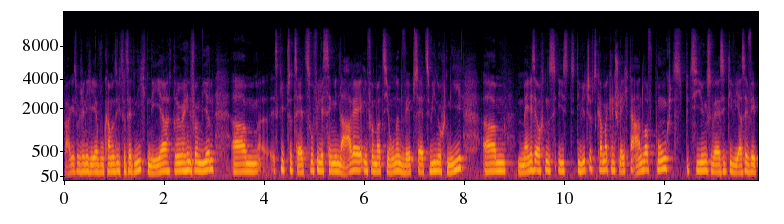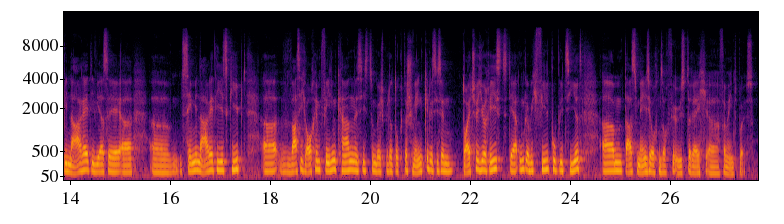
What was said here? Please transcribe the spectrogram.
Frage ist wahrscheinlich eher, wo kann man sich zurzeit nicht näher darüber informieren. Ähm, es gibt zurzeit so viele Seminare, Informationen, Websites wie noch nie. Ähm, meines Erachtens ist die Wirtschaftskammer kein schlechter Anlaufpunkt, beziehungsweise diverse Webinare, diverse äh, äh, Seminare, die es gibt. Äh, was ich auch empfehlen kann, es ist zum Beispiel der Dr. Schwenke, das ist ein deutscher Jurist, der unglaublich viel publiziert, ähm, das meines Erachtens auch für Österreich äh, verwendbar ist.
